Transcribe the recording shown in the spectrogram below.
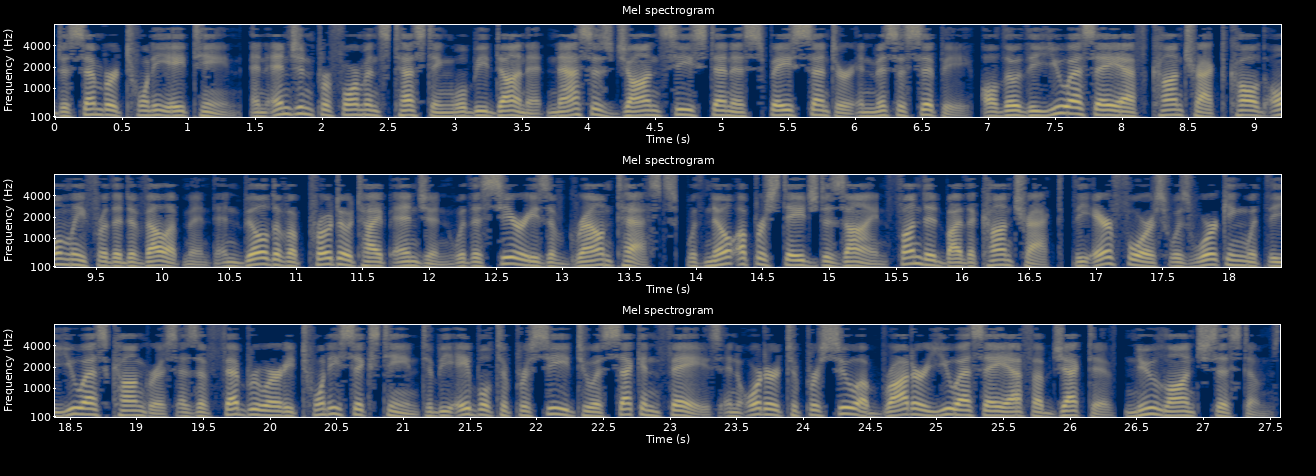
December 2018, and engine performance testing will be done at NASA's John C. Stennis Space Center in Mississippi, although the USAF contract called only for the development and build of a prototype engine with a series of ground tests, with no upper stage design funded by the contract. The Air Force was working with the U.S. Congress as of February 2016 to be able to proceed to a second phase in order to pursue a broader U.S. USAF objective, new launch systems.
